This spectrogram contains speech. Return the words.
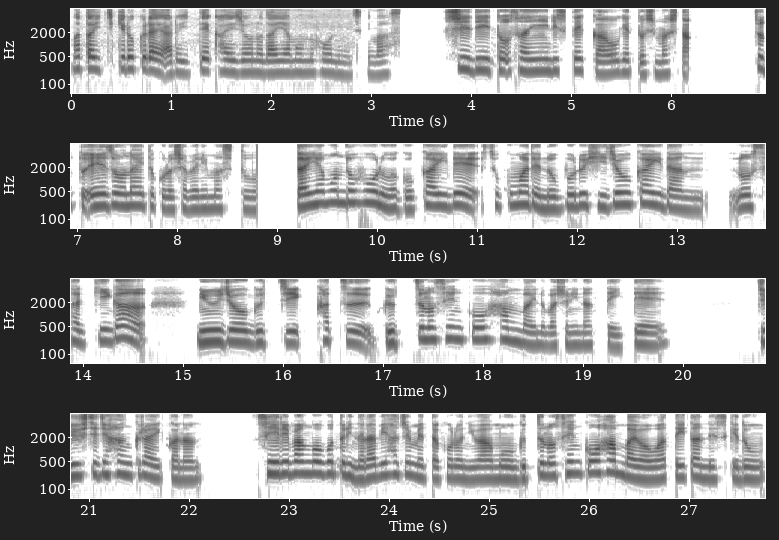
また1キロくらい歩いて会場のダイヤモンドホールに着きます。CD とサイン入りステッカーをゲットしました。ちょっと映像ないところ喋りますと、ダイヤモンドホールは5階で、そこまで登る非常階段の先が入場口かつグッズの先行販売の場所になっていて、17時半くらいかな、整理番号ごとに並び始めた頃にはもうグッズの先行販売は終わっていたんですけど、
